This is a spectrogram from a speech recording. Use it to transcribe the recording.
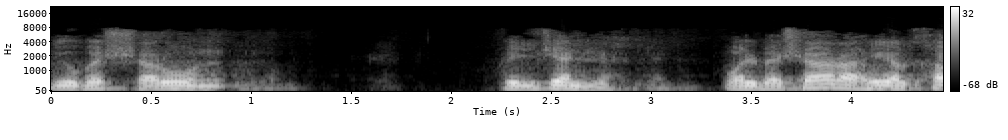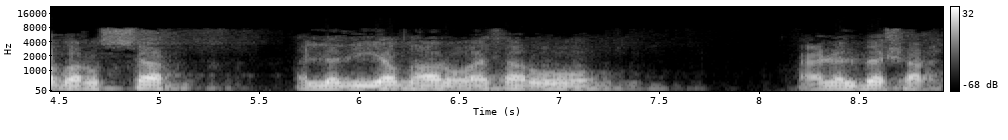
يبشرون بالجنة. والبشارة هي الخبر السار الذي يظهر أثره على البشر.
